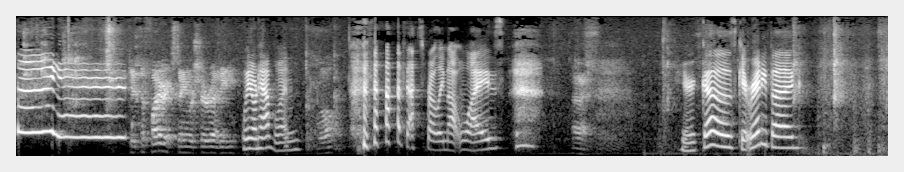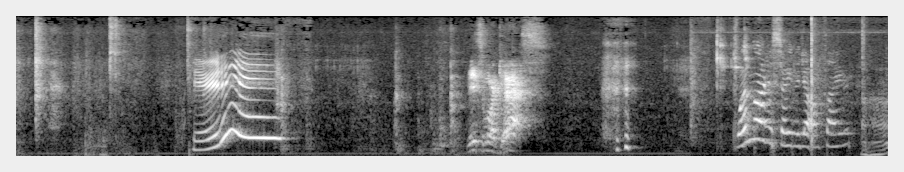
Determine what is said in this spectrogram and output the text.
fire. Get the fire extinguisher ready. We don't have one. Well, That's probably not wise. all right. Here it goes. Get ready, bug. There it is. Need some more gas. One more is starting to get on fire. Uh huh.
